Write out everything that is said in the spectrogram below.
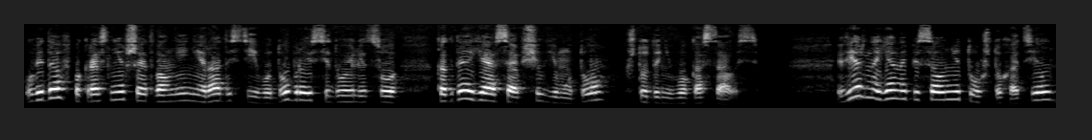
увидав покрасневшее от волнения и радости его доброе седое лицо, когда я сообщил ему то, что до него касалось. Верно, я написал не то, что хотел,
